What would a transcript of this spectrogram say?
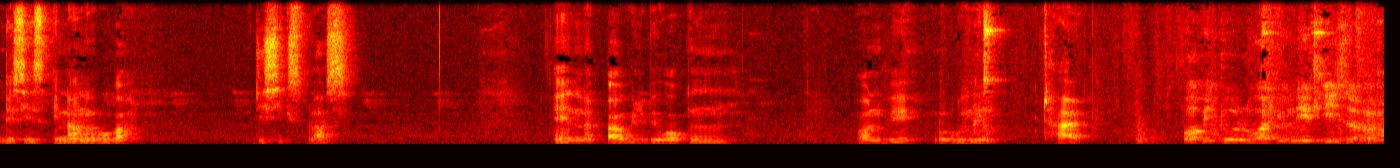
This is Inanuruba G6 Plus and I will be working on the rear tire. For the tool what you need is uh,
